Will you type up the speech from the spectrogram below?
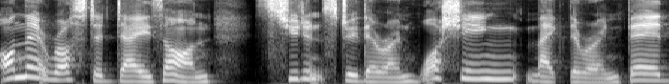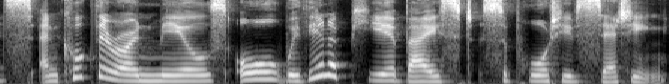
on their rostered days on, students do their own washing, make their own beds, and cook their own meals, all within a peer based, supportive setting.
